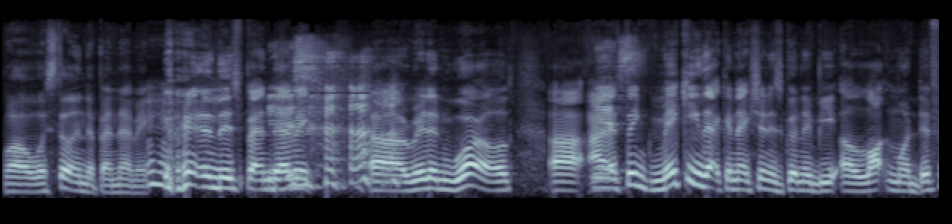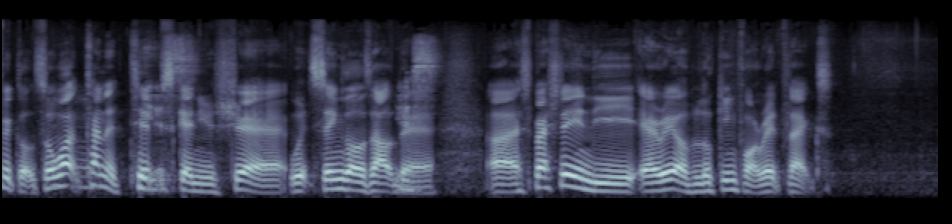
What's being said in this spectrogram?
well, we're still in the pandemic. Mm-hmm. in this pandemic uh, ridden world, uh, I think making that connection is going to be a lot more difficult. So, what kind of tips Yes. can you share with singles out there, uh, especially in the area of looking for red flags?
